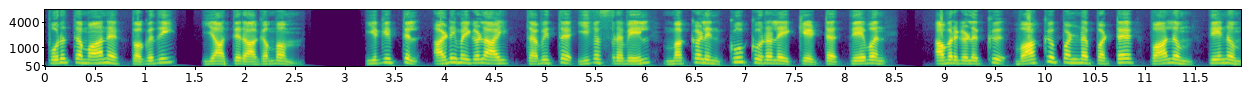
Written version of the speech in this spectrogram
பொருத்தமான பகுதி யாத்திராகமம். எகிப்தில் அடிமைகளாய் தவித்த இஸ்ரவேல் மக்களின் கூக்குரலை கேட்ட தேவன் அவர்களுக்கு வாக்கு பண்ணப்பட்ட பாலும் தேனும்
